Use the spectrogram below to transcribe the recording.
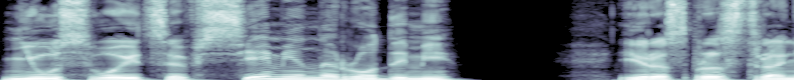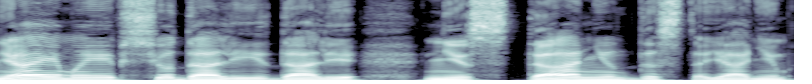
не усвоится всеми народами, и распространяемое все далее и далее не станет достоянием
